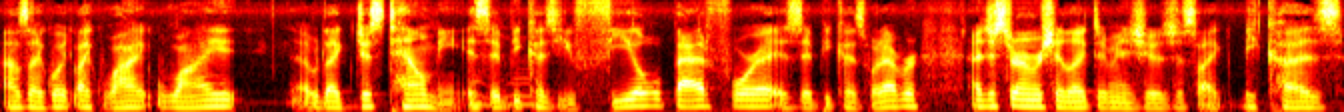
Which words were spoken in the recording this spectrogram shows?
i was like what like why why like just tell me is Mm-hmm. it because you feel bad for it is it because whatever i just remember she looked at me and she was just like because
